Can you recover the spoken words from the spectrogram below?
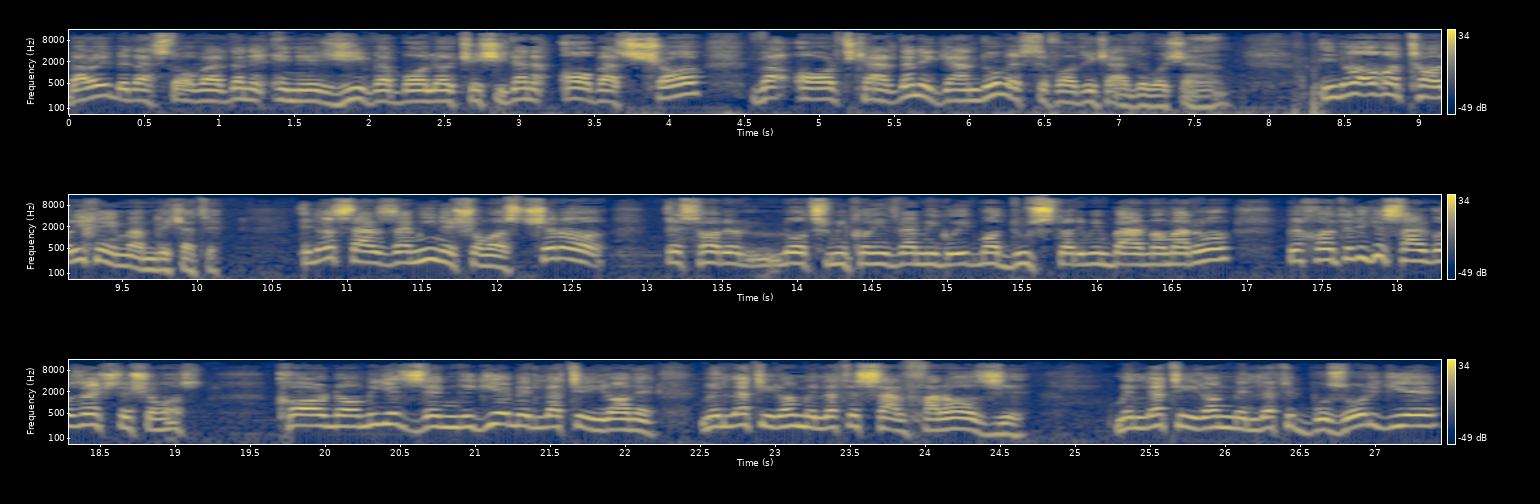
برای به دست آوردن انرژی و بالا کشیدن آب از شاه و آرد کردن گندم استفاده کرده باشند اینا آقا تاریخ این مملکته. اینا سرزمین شماست. چرا اظهار لطف می‌کنید و می‌گویید ما دوست داریم این برنامه رو به خاطری که سرگذشت شماست. کارنامه زندگی ملت ایرانه. ملت ایران ملت سرفرازیه ملت ایران ملت بزرگیه.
